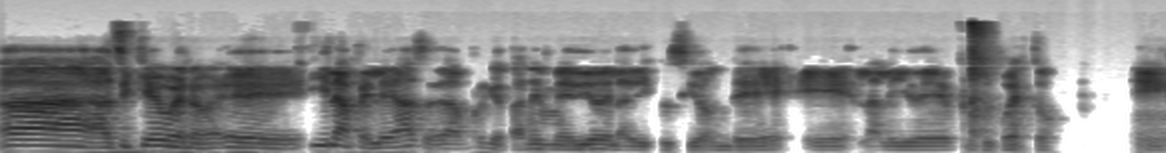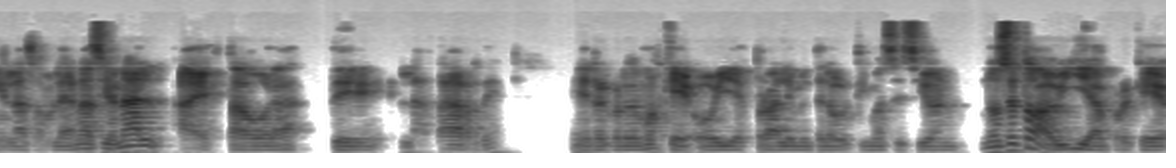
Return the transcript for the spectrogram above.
Ah, así que bueno, eh, y la pelea se da porque están en medio de la discusión de eh, la ley de presupuesto en la Asamblea Nacional a esta hora de la tarde. Eh, recordemos que hoy es probablemente la última sesión. No sé todavía, porque,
